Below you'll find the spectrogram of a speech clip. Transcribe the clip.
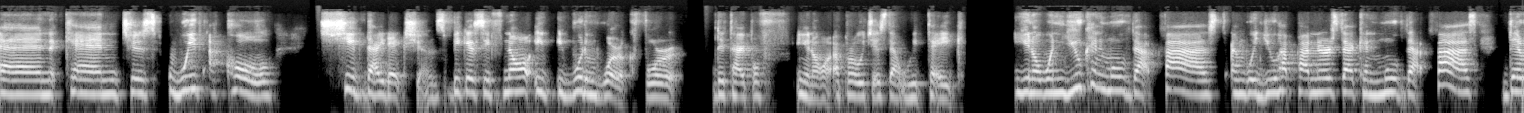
and can just with a call shift directions because if not it, it wouldn't work for the type of you know approaches that we take you know when you can move that fast and when you have partners that can move that fast the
